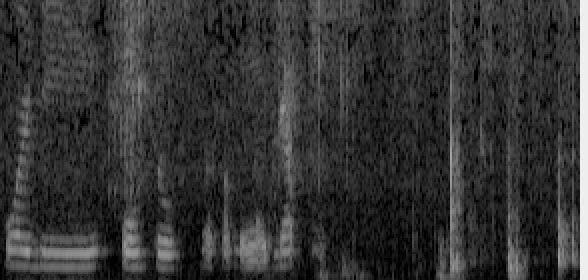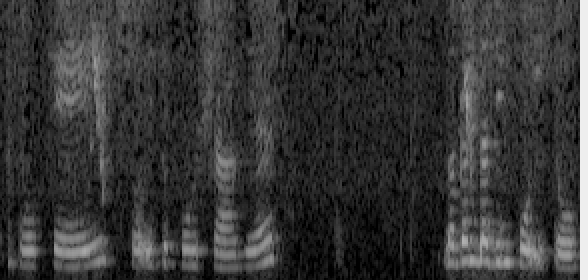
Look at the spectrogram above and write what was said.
for the O2 or something like that. Okay, so ito po siya. Yes maganda din po ito,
